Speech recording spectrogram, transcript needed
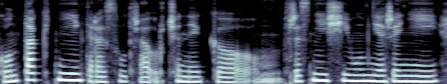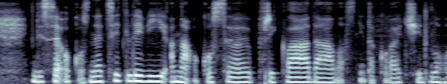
kontaktní, které jsou třeba určeny k um, přesnějšímu měření, kdy se oko znecitliví a na oko se přikládá vlastně takové čidlo.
